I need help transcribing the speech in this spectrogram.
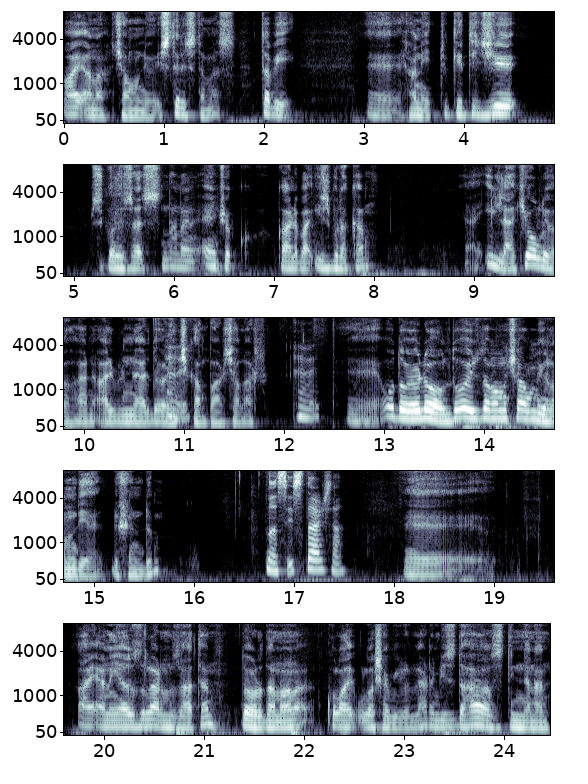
Ay Ana çalınıyor ister istemez. Tabii e, hani tüketici psikolojisi açısından hani en çok galiba iz bırakan yani illaki oluyor hani albümlerde öne Evet. çıkan parçalar. Evet. E, o da öyle oldu. O yüzden onu çalmayalım diye düşündüm. Nasıl istersen. Ee, ay ana yazdılar mı zaten doğrudan ona kolay ulaşabilirler. Biz daha az dinlenen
